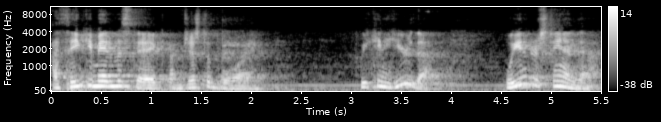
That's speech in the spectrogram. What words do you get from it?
I think you made a mistake. I'm just a boy. We can hear that. We understand that.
